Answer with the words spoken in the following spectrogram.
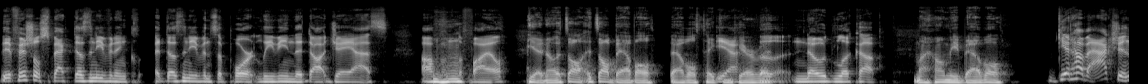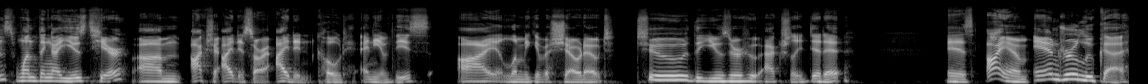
The official spec doesn't even inc- it doesn't even support leaving the .js off of Mhm. the file. Yeah, no, it's all it's all Babel. Babel taking Yeah, care of it. node lookup. My homie Babel. GitHub Actions, one thing I used here. Um, actually, I did. Sorry, I didn't code any of these. I let me give a shout out to the user who actually did it. Is I am Andrew Luca.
